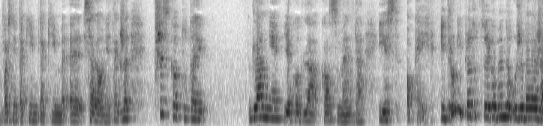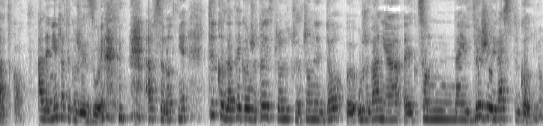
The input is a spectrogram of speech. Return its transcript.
właśnie takim, takim e, salonie. Także wszystko tutaj dla mnie, jako dla konsumenta, jest ok. I drugi produkt, którego będę używała rzadko, ale nie dlatego, że jest zły, absolutnie, tylko dlatego, że to jest produkt przeznaczony do y, używania y, co najwyżej raz w tygodniu,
